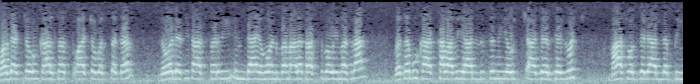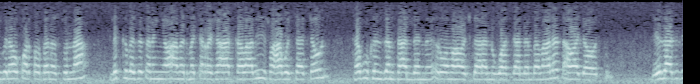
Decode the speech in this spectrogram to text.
ዋጋቸውን ካልሰጧቸው በስተቀር ለወደፊት አስፈሪ እንዳይሆን በማለት አስበው ይመስላል። በተቡክ አካባቢ ያሉትን የውጭ ሀገር ገዦች ማስወገድ አለብኝ ብለው ቆርጠው ተነሱና ልክ በዘጠነኛው አመት መጨረሻ አካባቢ ሰሀቦቻቸውን ተቡክ እንዘምታለን ሮማዎች ጋር እንዋጋለን በማለት አዋጅ አወጡ። የዛ ጊዜ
